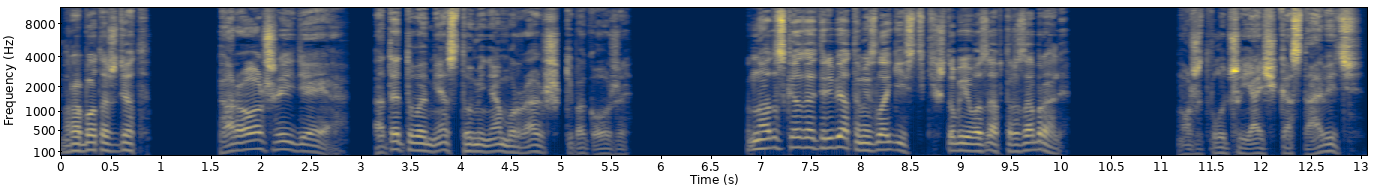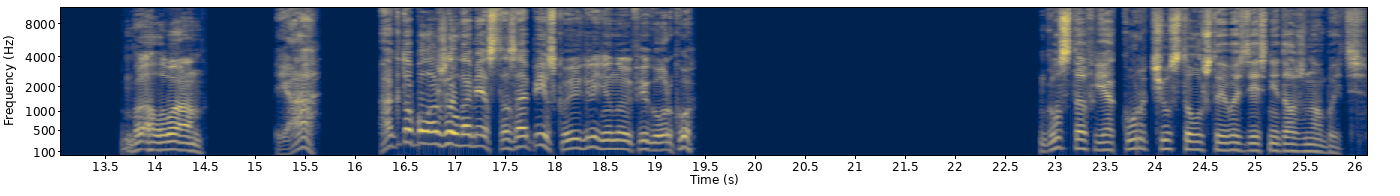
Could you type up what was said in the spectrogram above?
работа ждет». «Хорошая идея. От этого места у меня мурашки по коже. Надо сказать ребятам из логистики, чтобы его завтра забрали. Может, лучше ящик оставить? «Болван!» «Я? А кто положил на место записку и глиняную фигурку?» Густав Якур чувствовал, что его здесь не должно быть.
